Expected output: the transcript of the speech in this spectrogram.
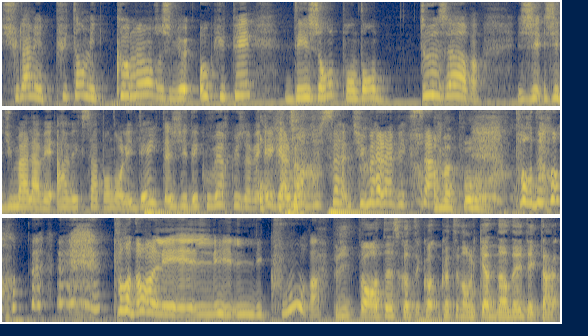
Je suis là, mais putain, mais comment je vais occuper des gens pendant deux heures? J'ai du mal avec, avec ça pendant les dates. J'ai découvert que j'avais Oh, également du, ça, du mal avec ça Ah, ma pauvre. pendant, pendant les, les, les cours. Petite parenthèse, quand t'es, quand, quand t'es dans le cadre d'un date et que t'as...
